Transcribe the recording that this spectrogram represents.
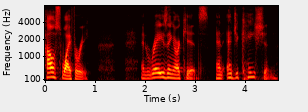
housewifery and raising our kids and education.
